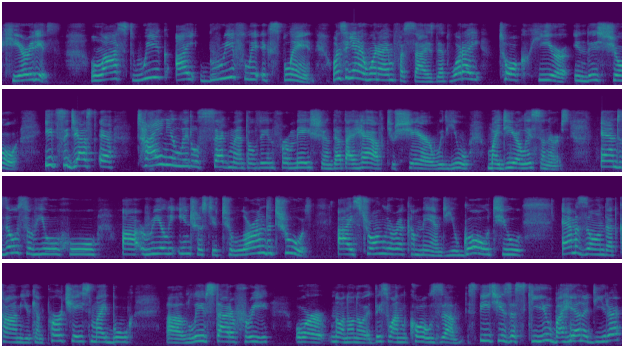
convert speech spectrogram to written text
Here it is. Last week, I briefly explained. Once again, I want to emphasize that what I talk here in this show, it's just a tiny little segment of the information that I have to share with you, my dear listeners. And those of you who are really interested to learn the truth, I strongly recommend you go to Amazon.com. You can purchase my book, uh, Live Stutter Free, or no, no, no. This one calls um, Speech is a Skill by Anna Dieter.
